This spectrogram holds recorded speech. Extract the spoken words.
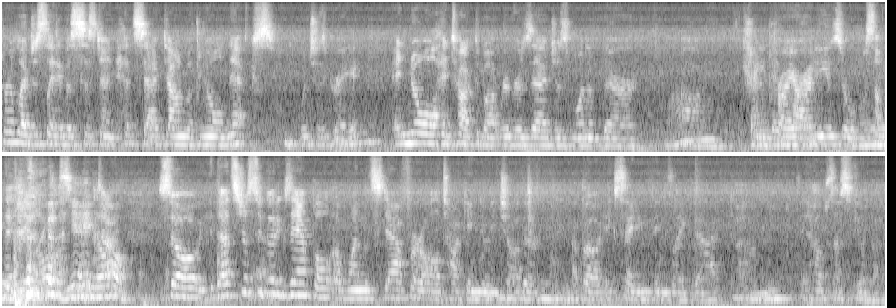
her legislative assistant had sat down with Noel Nix, which is great. And Noel had talked about River's Edge as one of their, um, kind priorities or something they'd like to Yeah, picked up. Noel. So that's just a good example of when the staff are all talking to each other about exciting things like that. Um, It helps us feel better.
